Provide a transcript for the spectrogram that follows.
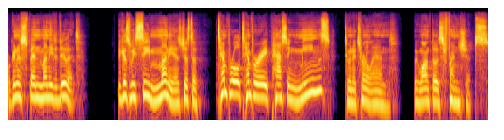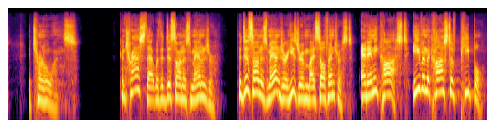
we're going to spend money to do it because we see money as just a temporal, temporary passing means to an eternal end. We want those friendships, eternal ones. Contrast that with a dishonest manager. The dishonest manager, he's driven by self interest at any cost, even the cost of people.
